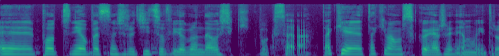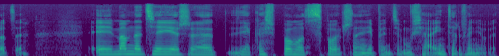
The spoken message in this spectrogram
y, pod nieobecność rodziców i oglądało się kickboxera. Takie, takie mam skojarzenia, moi drodzy. Y, mam nadzieję, że jakaś pomoc społeczna nie będzie musiała interweniować.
